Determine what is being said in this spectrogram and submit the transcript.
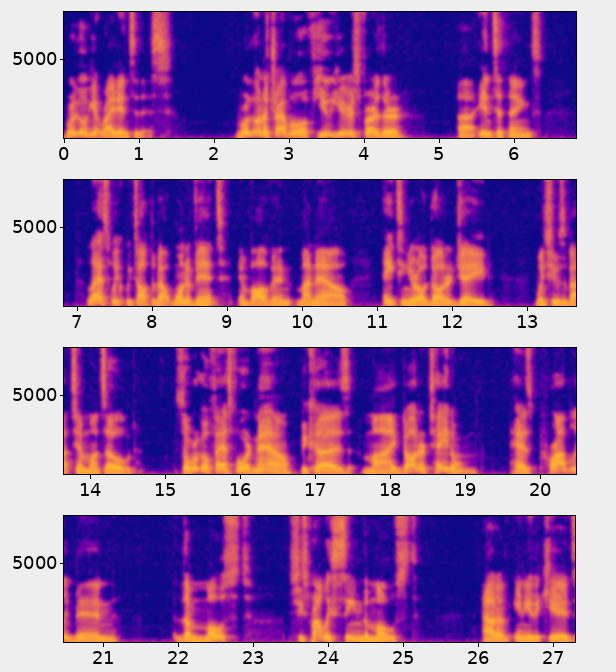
we're going to get right into this we're going to travel a few years further uh, into things. Last week, we talked about one event involving my now 18 year old daughter, Jade, when she was about 10 months old. So we're going to fast forward now because my daughter, Tatum, has probably been the most, she's probably seen the most out of any of the kids.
